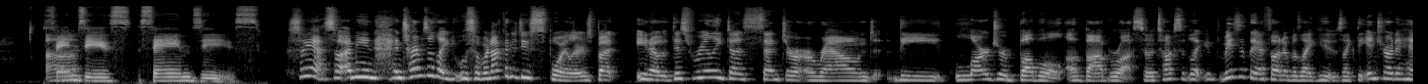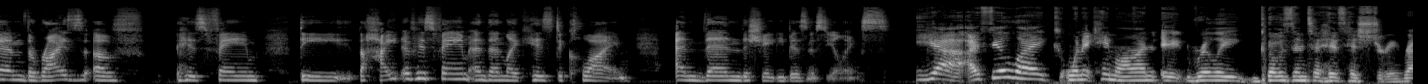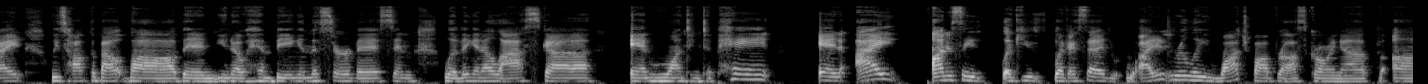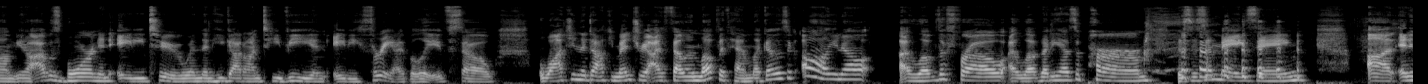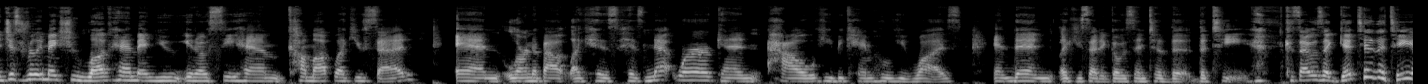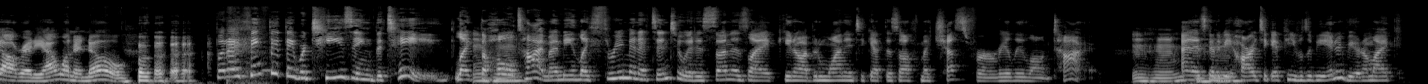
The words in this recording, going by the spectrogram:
same uh, Z's, same Z's. So yeah, so I mean, in terms of like, so we're not going to do spoilers, but you know, this really does center around the larger bubble of Bob Ross. So it talks about like basically, I thought it was like it was like the intro to him, the rise of his fame, the the height of his fame, and then like his decline, and then the shady business dealings. Yeah, I feel like when it came on, it really goes into his history, right? We talk about Bob and, you know, him being in the service and living in Alaska and wanting to paint. And I honestly, like you, like I said, I didn't really watch Bob Ross growing up. Um, you know, I was born in 82 and then he got on TV in 83, I believe. So watching the documentary, I fell in love with him. Like I was like, oh, you know, I love the fro. I love that he has a perm. This is amazing. uh, and it just really makes you love him and you, you know, see him come up, like you said, and learn about like his his network and how he became who he was. And then like you said it goes into the the tea because i was like get to the tea already. I want to know. But i think that they were teasing the tea like the mm-hmm. whole time. I mean like three minutes into it his son is like you know i've been wanting to get this off my chest for a really long time. Mm-hmm. and it's mm-hmm. going to be hard to get people to be interviewed. I'm like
